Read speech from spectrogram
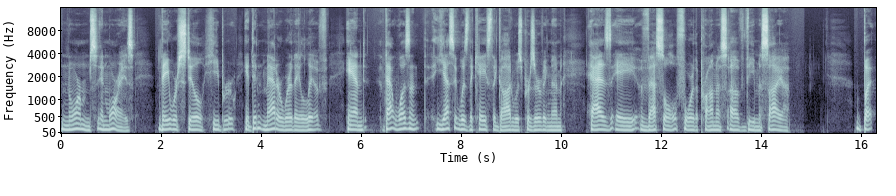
norms and mores they were still Hebrew. It didn't matter where they live. And that wasn't, yes, it was the case that God was preserving them as a vessel for the promise of the Messiah. But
